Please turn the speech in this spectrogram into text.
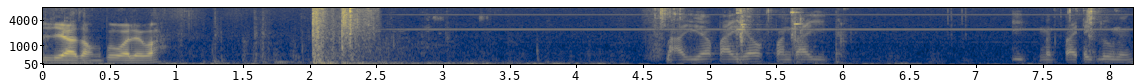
เรียสองตัวเลยวะตายเยอะไปเยอะฟันตายอีกอีกมันตายอีกลูกหนึ่ง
